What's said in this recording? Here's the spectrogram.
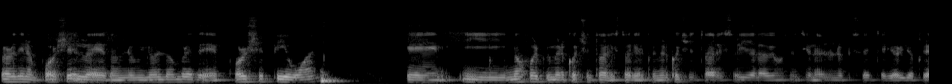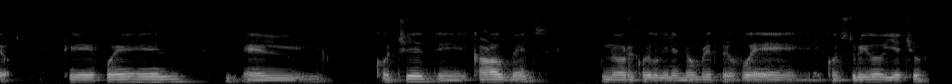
Ferdinand Porsche le denominó el nombre de Porsche P1. eh, y no fue el primer coche en toda la historia. El primer coche en toda la historia ya lo habíamos mencionado en un episodio anterior, yo creo, que fue el, el coche de Carl Benz. No recuerdo bien el nombre, pero fue construido y hecho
